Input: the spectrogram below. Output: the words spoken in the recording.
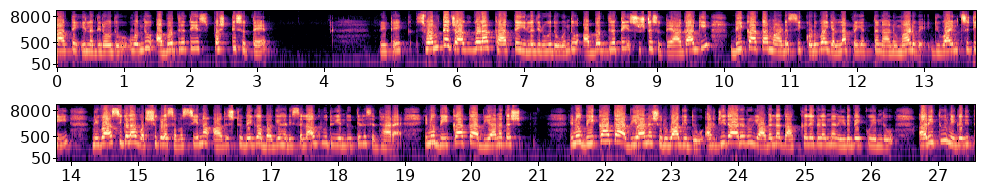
ಖಾತೆ ಇಲ್ಲದಿರೋದು ಒಂದು ಅಭದ್ರತೆ ಸ್ಪಷ್ಟಿಸುತ್ತೆ. ರಿಟೇಕ್. ಸ್ವಂತ ಜಾಗಗಳ ಖಾತೆ ಇಲ್ಲದಿರುವುದು ಒಂದು ಅಭದ್ರತೆ ಸೃಷ್ಟಿಸುತ್ತೆ. ಹಾಗಾಗಿ ಬಿ ಮಾಡಿಸಿ ಕೊಡುವ ಎಲ್ಲ ಪ್ರಯತ್ನ ನಾನು ಮಾಡುವೆ. ಡಿವೈನ್ ಸಿಟಿ ನಿವಾಸಿಗಳ ವರ್ಷಗಳ ಸಮಸ್ಯೆಯನ್ನು ಆದಷ್ಟು ಬೇಗ ಬಗೆಹರಿಸಲಾಗುವುದು ಎಂದು ತಿಳಿಸಿದ್ದಾರೆ. ಇನ್ನು ಬಿ ಅಭಿಯಾನದ ಇನ್ನು ಬಿ ಅಭಿಯಾನ ಶುರುವಾಗಿದ್ದು ಅರ್ಜಿದಾರರು ಯಾವೆಲ್ಲ ದಾಖಲೆಗಳನ್ನು ನೀಡಬೇಕು ಎಂದು ಅರಿತು ನಿಗದಿತ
